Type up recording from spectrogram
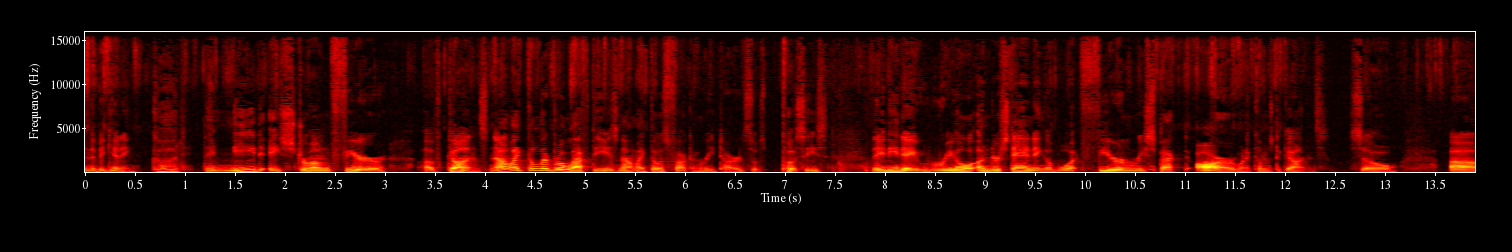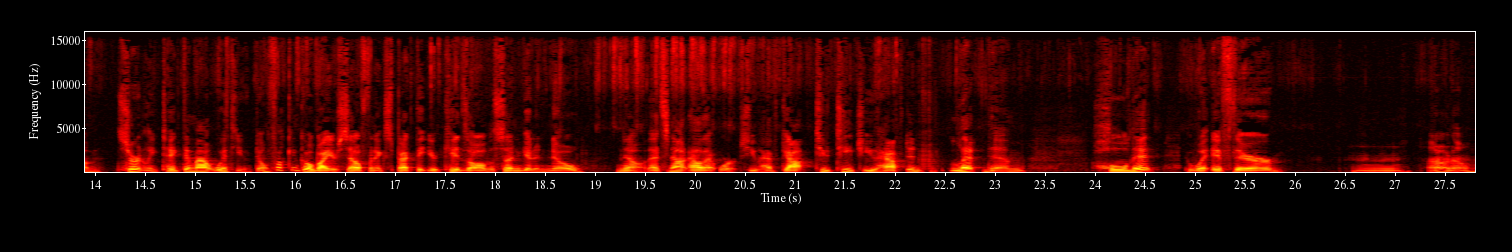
in the beginning. Good. They need a strong fear of guns. Not like the liberal lefties, not like those fucking retards, those pussies. They need a real understanding of what fear and respect are when it comes to guns. So, um, certainly take them out with you. Don't fucking go by yourself and expect that your kids all of a sudden get a no. No, that's not how that works. You have got to teach, you have to let them hold it. If they're, mm, I don't know,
